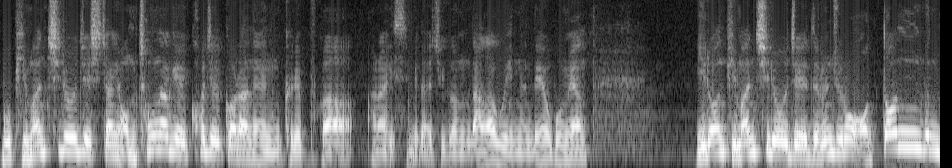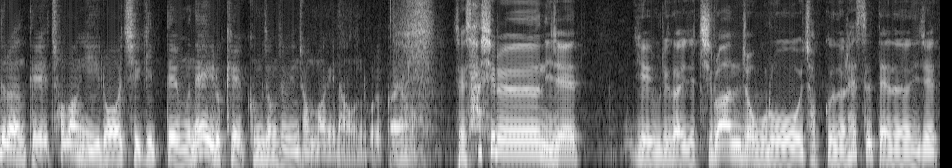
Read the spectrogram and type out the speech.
뭐 비만 치료제 시장이 엄청나게 커질 거라는 그래프가 하나 있습니다. 지금 나가고 있는데요. 보면 이런 비만 치료제들은 주로 어떤 분들한테 처방이 이루어지기 때문에 이렇게 긍정적인 전망이 나오는 걸까요? 이제 사실은 이제 이게 우리가 이제 질환적으로 접근을 했을 때는 이제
